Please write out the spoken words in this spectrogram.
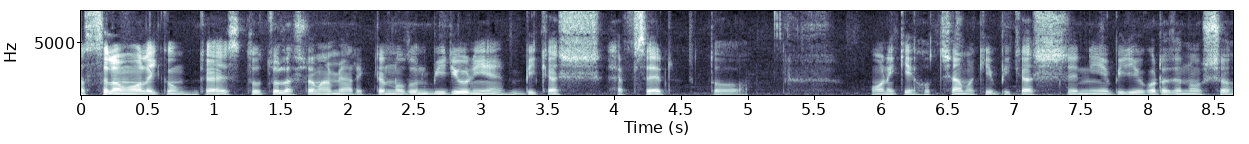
আসসালামু আলাইকুম গাইস তো চলে আসলাম আমি আরেকটা নতুন ভিডিও নিয়ে, বিকাশ অ্যাপসের। তো অনেকে হচ্ছে আমাকে বিকাশ নিয়ে ভিডিও করার জন্য উৎসাহ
